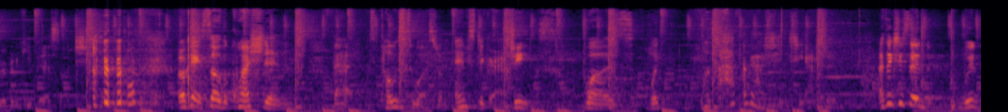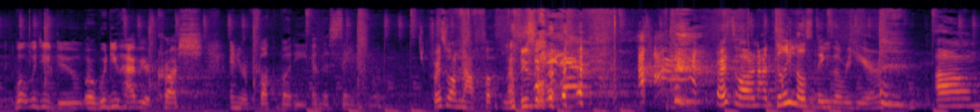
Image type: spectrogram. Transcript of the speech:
we're gonna keep it as such. okay, so the question that was posed to us from Instagram Jeez. was what what I forgot how she, she asked it. I think she said, "Would what would you do, or would you have your crush and your fuck buddy in the same room?" First of all, I'm not fuck. No, First of all, we're not doing those things over here. Um,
